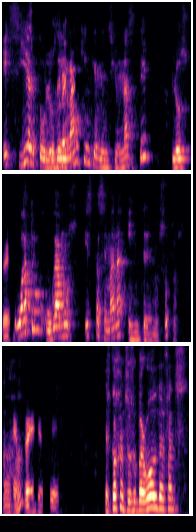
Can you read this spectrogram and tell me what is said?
Es cierto, los del ranking que mencionaste, los cuatro jugamos esta semana entre nosotros. Ajá. Entre ellos, sí. Escojan su Super Bowl, Dolphins.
